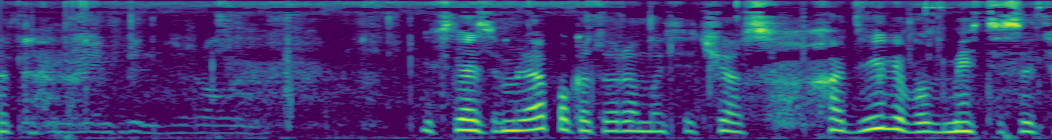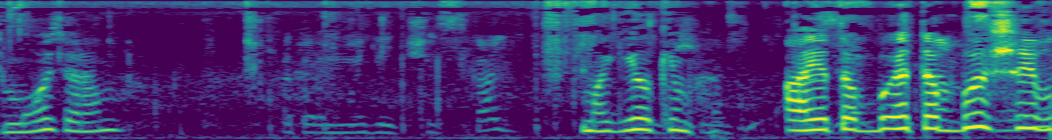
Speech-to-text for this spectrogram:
Это-. И вся земля, по которой мы сейчас ходили, вот вместе с этим озером. Который мы могилки искали. Могилки. А это, это бывшие слуги,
